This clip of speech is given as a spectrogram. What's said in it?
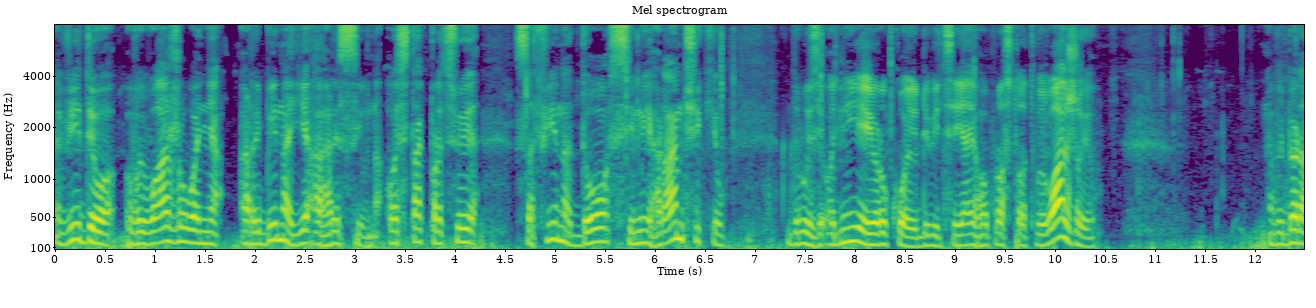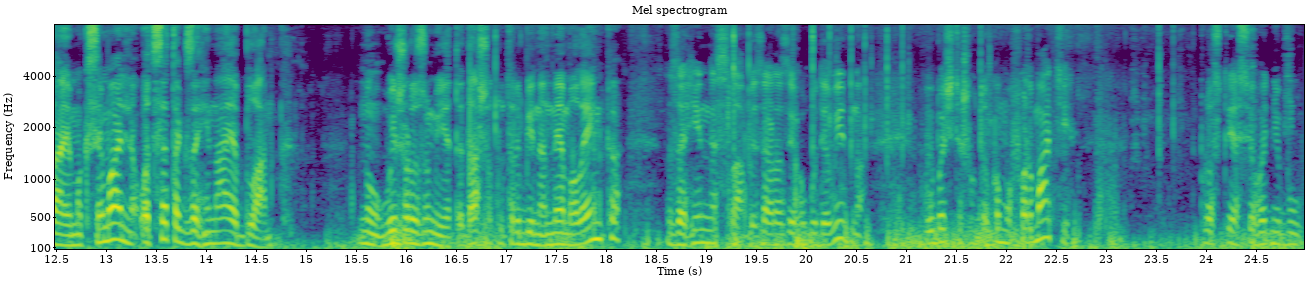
відео виважування рибина є агресивна. Ось так працює сафіна до 7 грамчиків. Друзі, однією рукою, дивіться, я його просто от виважую. Вибираю максимально. Оце так загинає бланк. Ну, ви ж розумієте, да, що тут рибина не маленька, загін не слабий. Зараз його буде видно. Вибачте, що в такому форматі. Просто я сьогодні був,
